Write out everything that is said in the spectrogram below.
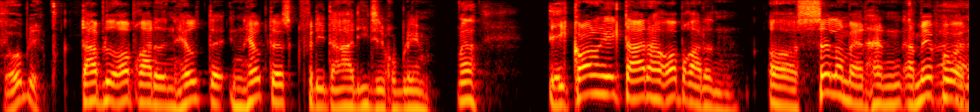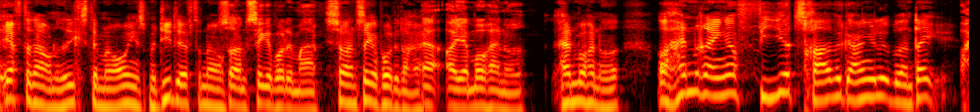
Forhåbentlig. Der er blevet oprettet en, help, en helpdesk, fordi der er et IT-problem. Ja. Det er godt nok ikke dig, der har oprettet den. Og selvom at han er med på, at efternavnet ikke stemmer overens med dit efternavn, Så er han sikker på, det er mig. så er han sikker på, det er dig. Ja, og jeg må have noget. Han må have noget. Og han ringer 34 gange i løbet af en dag, Øj,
